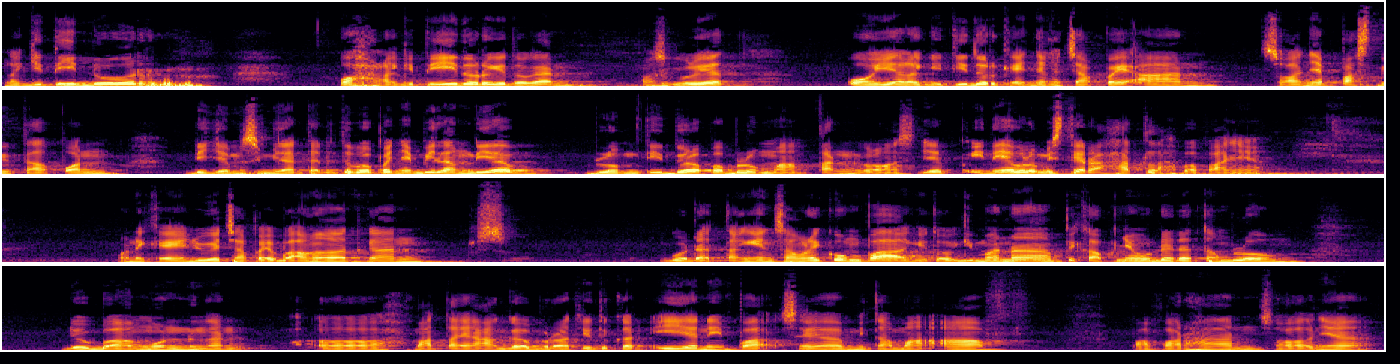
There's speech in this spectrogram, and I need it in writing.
Lagi tidur. Wah lagi tidur gitu kan. Pas gue lihat oh iya lagi tidur kayaknya kecapean. Soalnya pas ditelepon di jam 9 tadi tuh bapaknya bilang dia belum tidur apa belum makan kalau nggak saja ini belum istirahat lah bapaknya. Oh ini kayaknya juga capek banget kan. Terus gue datangin assalamualaikum pak gitu. Gimana? Pickupnya udah datang belum dia bangun dengan uh, mata yang agak berat gitu kan. Iya nih pak saya minta maaf pak Farhan. Soalnya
